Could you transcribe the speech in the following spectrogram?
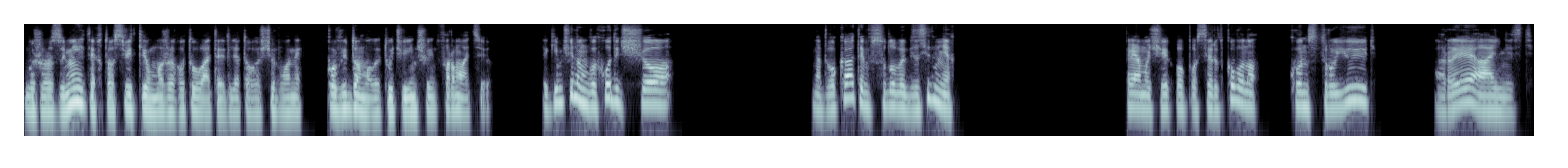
Ви ж розумієте, хто свідків може готувати для того, щоб вони повідомили ту чи іншу інформацію. Таким чином, виходить, що адвокати в судових засіданнях прямо чи опосередковано конструюють реальність.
